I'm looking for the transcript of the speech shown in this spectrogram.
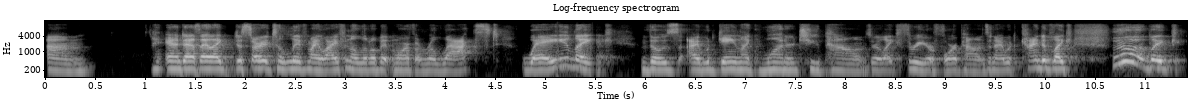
Um, and as I like just started to live my life in a little bit more of a relaxed way, like those I would gain like one or two pounds or like three or four pounds, and I would kind of like like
